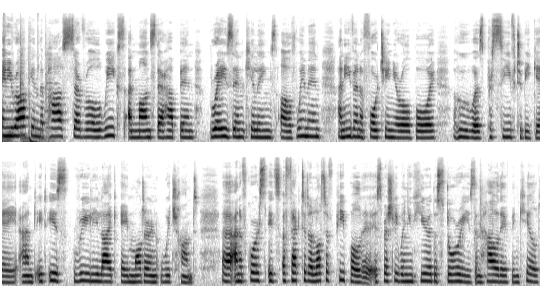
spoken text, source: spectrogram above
In Iraq, in the past several weeks and months, there have been brazen killings of women and even a 14 year old boy who was perceived to be gay. And it is really like a modern witch hunt. Uh, and of course, it's affected a lot of people, especially when you hear the stories and how they've been killed.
